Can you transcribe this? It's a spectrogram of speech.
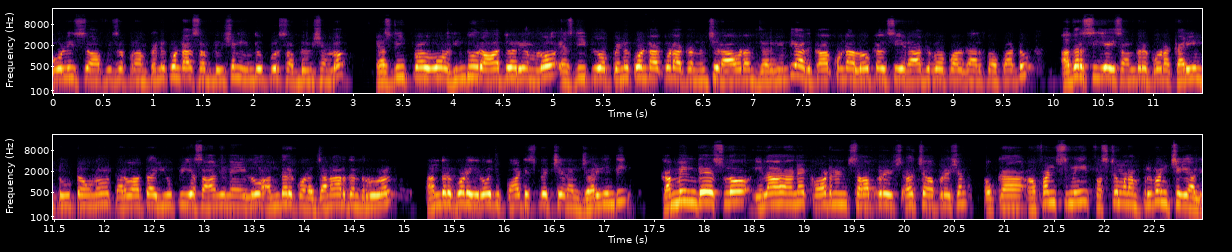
police officer from Penukonda sub division Hindupur sub డివిజన్లో ఎస్డిపిఓ హిందూర్ ఆధ్వర్యంలో ఎస్డిపిఓ పెనుకొండ కూడా అక్కడ నుంచి రావడం జరిగింది. అది కాకుండా లోకల్ సిఐ రాజగోపాల్ గారితో పాటు అదర్ సిఐస్ అందరూ కూడా కరీం టూ టౌన్ తర్వాత యూపీఎస్ ఆంజనేయులు అందరు కూడా జనార్దన్ రూరల్ అందరూ కూడా ఈ రోజు పార్టిసిపేట్ చేయడం జరిగింది. కమింగ్ డేస్లో ఇలానే కోఆర్డినేట్స్ ఆపరేషన్ సర్చ్ ఆపరేషన్ ఒక అఫెన్స్ని ఫస్ట్ మనం ప్రివెంట్ చేయాలి.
